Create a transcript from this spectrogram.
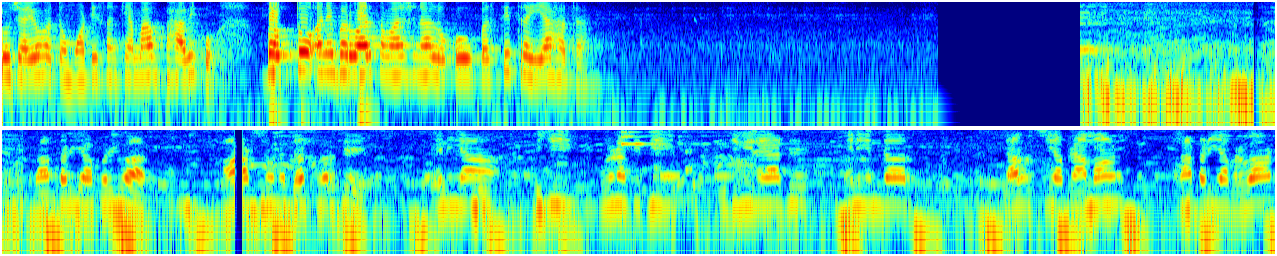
યોજાયો હતો. મોટી સંખ્યામાં ભાવિકો, ભક્તો અને ભરવાડ સમાજના લોકો ઉપસ્થિત રહ્યા હતા. રાતડિયા પરિવાર આઠસો ને દસ વર્ષે એની આ બીજી પૂર્ણતિથિ ઉજવી રહ્યા છે. એની અંદર ચારોસિયા બ્રાહ્મણ, રાતડિયા ભરવાડ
